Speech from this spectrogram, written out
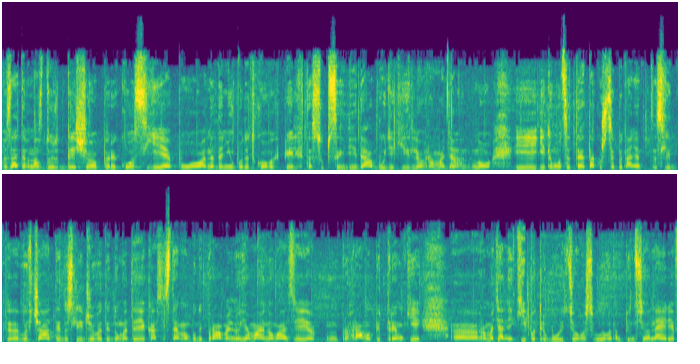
Ви знаєте, в нас дещо перекос є по наданню податкових пільг та субсидій, да, будь-яких для громадян. Так. Ну і, і тому це також це питання слід е, вивчати, досліджувати, думати, яка система буде правильною. Я маю на увазі програму підтримки е, громадян, які потребують цього, особливо там пенсіонерів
